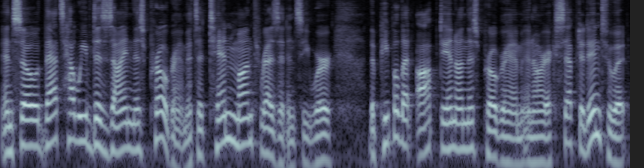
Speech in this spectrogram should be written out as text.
And so that's how we've designed this program. It's a 10 month residency where the people that opt in on this program and are accepted into it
